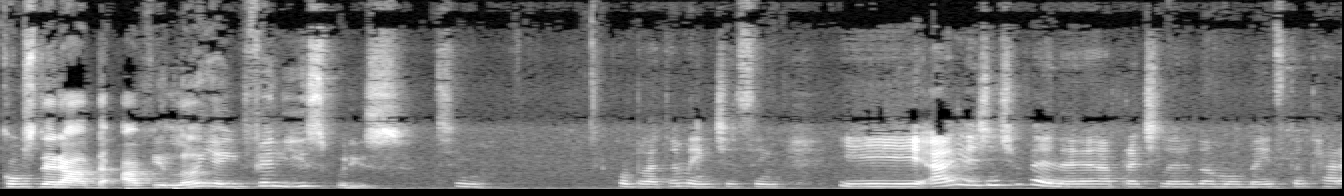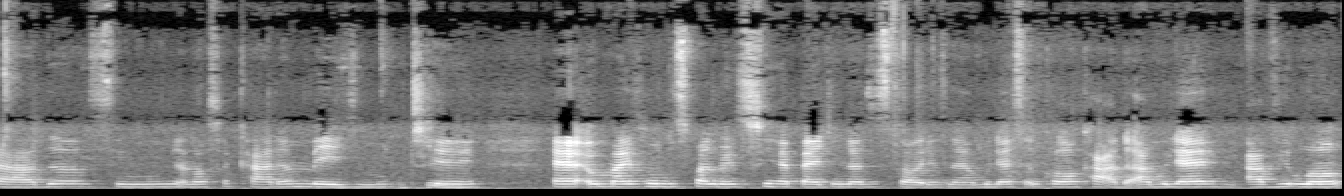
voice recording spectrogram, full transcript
considerada a vilã e é infeliz por isso. Sim, completamente, assim. E aí a gente vê, né, a prateleira do amor bem escancarada, assim, a nossa cara mesmo. Porque é mais um dos padrões que se repetem nas histórias, né? A mulher sendo colocada, a mulher, a vilã,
